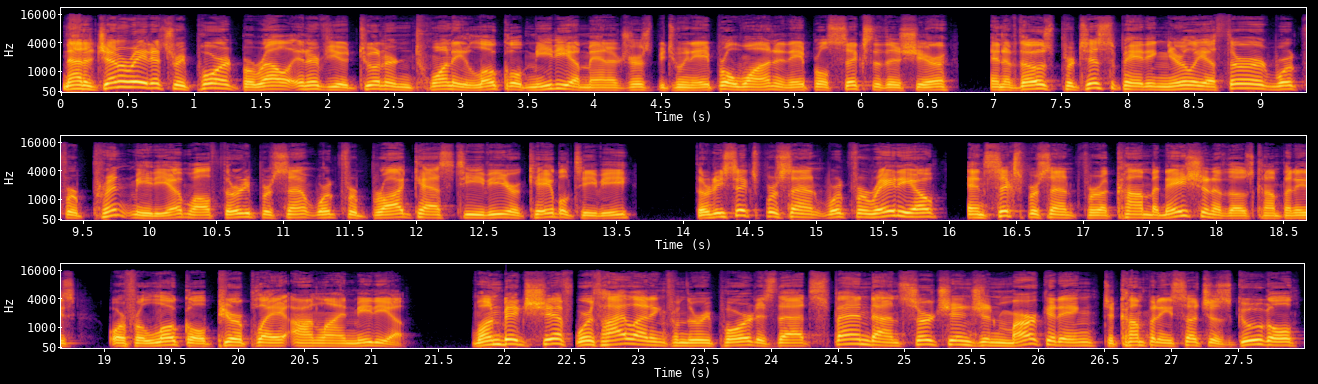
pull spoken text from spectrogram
Now, to generate its report, Borrell interviewed 220 local media managers between April 1 and April 6 of this year. And of those participating, nearly a third worked for print media, while 30% worked for broadcast TV or cable TV, 36% worked for radio, and 6% for a combination of those companies or for local pure play online media. One big shift worth highlighting from the report is that spend on search engine marketing to companies such as Google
